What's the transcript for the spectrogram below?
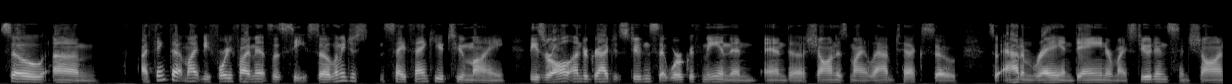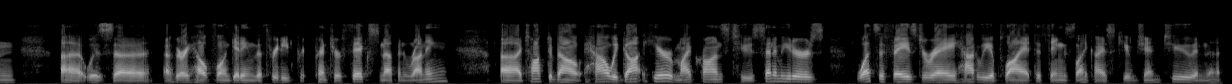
So um, I think that might be 45 minutes. Let's see. So let me just say thank you to my. These are all undergraduate students that work with me, and then and uh, Sean is my lab tech. So so Adam, Ray, and Dane are my students, and Sean uh, was uh, very helpful in getting the 3D pr printer fixed and up and running. Uh, I talked about how we got here, microns to centimeters, what's a phased array, how do we apply it to things like IceCube Gen 2 and the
